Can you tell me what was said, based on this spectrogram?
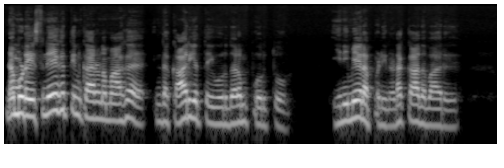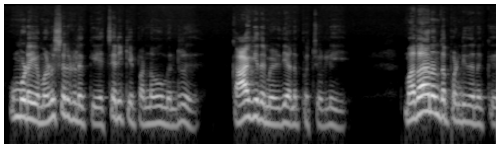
நம்முடைய சிநேகத்தின் காரணமாக இந்த காரியத்தை ஒரு தரம் பொறுத்தோம். இனிமேல் அப்படி நடக்காதவாறு உம்முடைய மனுஷர்களுக்கு எச்சரிக்கை பண்ணவும் என்று காகிதம் எழுதி அனுப்பச் சொல்லி மதானந்த பண்டிதனுக்கு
